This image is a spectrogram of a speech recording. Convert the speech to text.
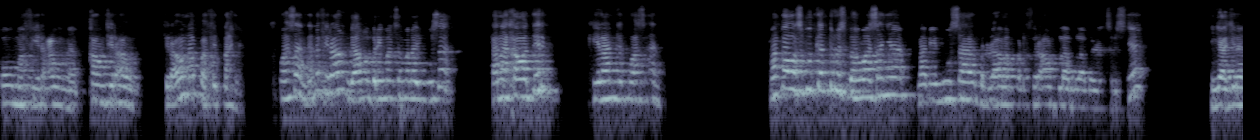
qauma fir'auna, kaum Fir'aun. Fir'aun apa fitnahnya? Kekuasaan. Karena Fir'aun nggak mau beriman sama Nabi Musa karena khawatir kehilangan kekuasaan. Maka Allah sebutkan terus bahwasanya Nabi Musa berdoa kepada Fir'aun bla bla bla dan seterusnya. Hingga akhirnya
